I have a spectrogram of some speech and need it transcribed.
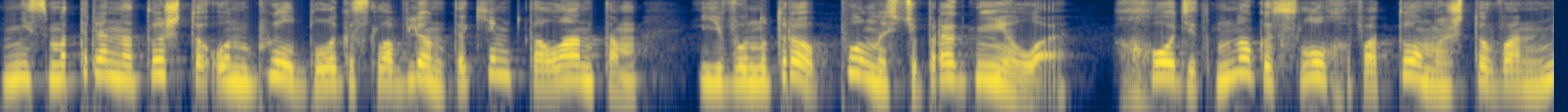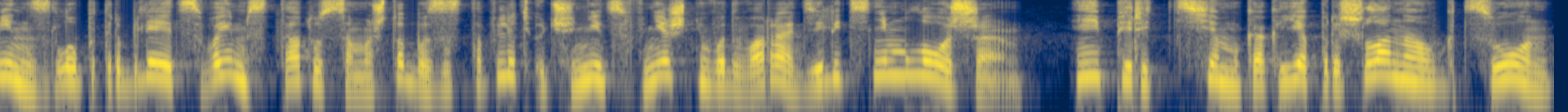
Несмотря на то, что он был благословлен таким талантом, его нутро полностью прогнило. Ходит много слухов о том, что Ван Мин злоупотребляет своим статусом, чтобы заставлять учениц внешнего двора делить с ним ложе. И перед тем, как я пришла на аукцион,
